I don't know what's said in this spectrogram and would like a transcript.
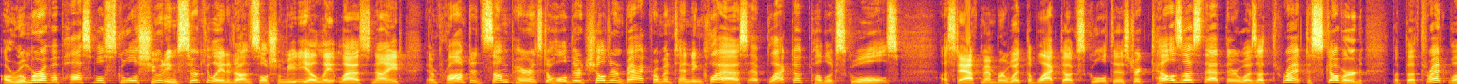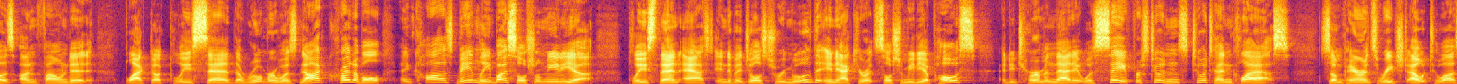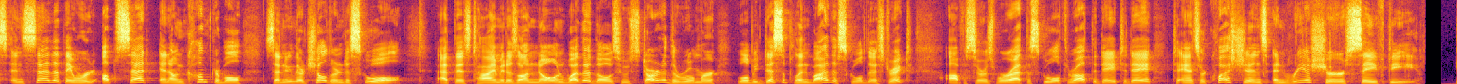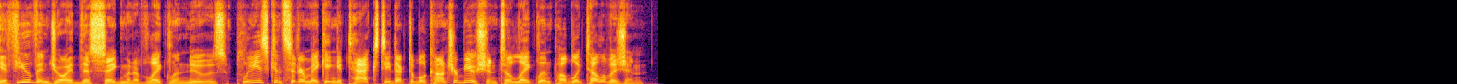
A rumor of a possible school shooting circulated on social media late last night and prompted some parents to hold their children back from attending class at Blackduck Public Schools. A staff member with the Blackduck School District tells us that there was a threat discovered, but the threat was unfounded. Blackduck police said the rumor was not credible and caused mainly by social media. Police then asked individuals to remove the inaccurate social media posts and determined that it was safe for students to attend class. Some parents reached out to us and said that they were upset and uncomfortable sending their children to school. At this time, it is unknown whether those who started the rumor will be disciplined by the school district. Officers were at the school throughout the day today to answer questions and reassure safety. If you've enjoyed this segment of Lakeland News, please consider making a tax-deductible contribution to Lakeland Public Television.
